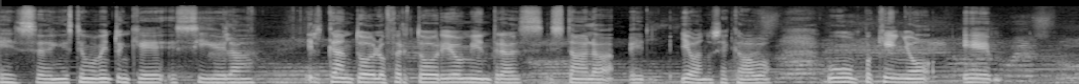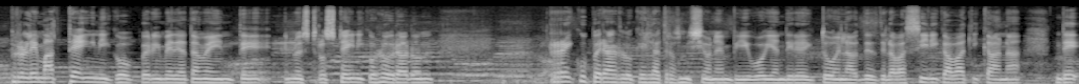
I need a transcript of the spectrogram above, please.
Es en este momento en que sigue la, el canto del ofertorio mientras está la, el, llevándose a cabo. Un pequeño eh, problema técnico, pero inmediatamente nuestros técnicos lograron recuperar lo que es la transmisión en vivo y en directo en la, desde la Basílica Vaticana de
